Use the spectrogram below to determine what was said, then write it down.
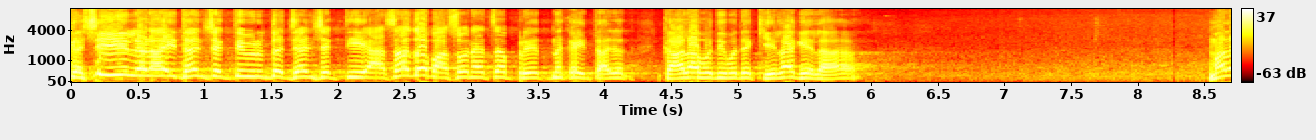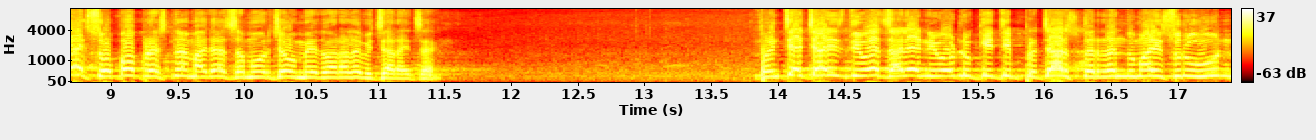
कशी ही लढाई धनशक्ती विरुद्ध जनशक्ती असा जो भासवण्याचा प्रयत्न काही कालावधीमध्ये केला गेला. मला एक सोपा प्रश्न माझ्या समोरच्या उमेदवाराला विचारायचा आहे. पंचेचाळीस दिवस झाले निवडणुकीची प्रचार रणधुमाळी सुरू होऊन.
